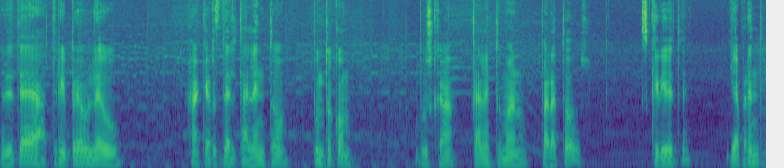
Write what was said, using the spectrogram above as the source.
vete a www.hackersdeltalento.com. Busca talento humano para todos. Escríbete y aprende.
